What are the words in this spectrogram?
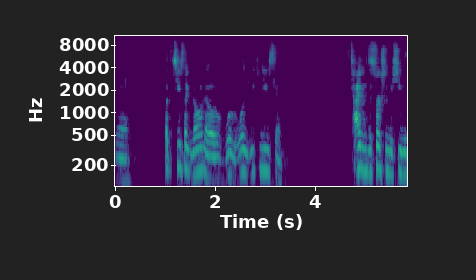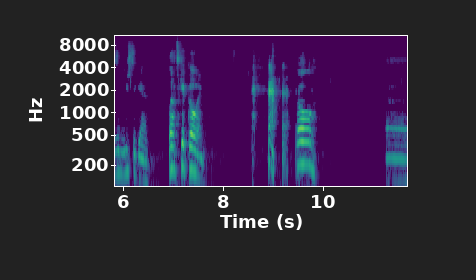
yeah. But the chief's like, no, no, we'll, we'll, we can use him. Time distortion machine is in use again. Let's get going. So, uh,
